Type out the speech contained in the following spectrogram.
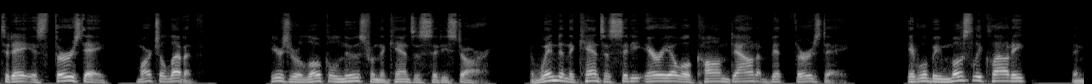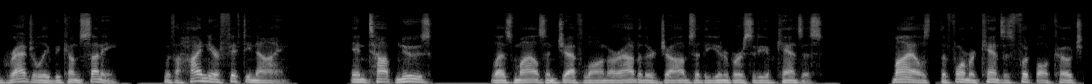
Today is Thursday, March 11th. Here's your local news from the Kansas City Star. The wind in the Kansas City area will calm down a bit Thursday. It will be mostly cloudy, then gradually become sunny, with a high near 59. In top news, Les Miles and Jeff Long are out of their jobs at the University of Kansas. Miles, the former Kansas football coach,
